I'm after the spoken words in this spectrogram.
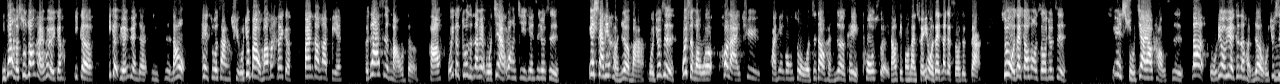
你知道我们梳妆台会有一个一个一个圆圆的椅子，然后可以坐上去，我就把我妈妈那个搬到那边，可是它是毛的。好，我一个桌子那边，我竟然忘记一件事，就是因为夏天很热嘛，我就是为什么我后来去环天工作，我知道很热可以脱水，然后电风扇吹，因为我在那个时候就这样，所以我在高中的时候就是。因为暑假要考试，那五六月真的很热，我就是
